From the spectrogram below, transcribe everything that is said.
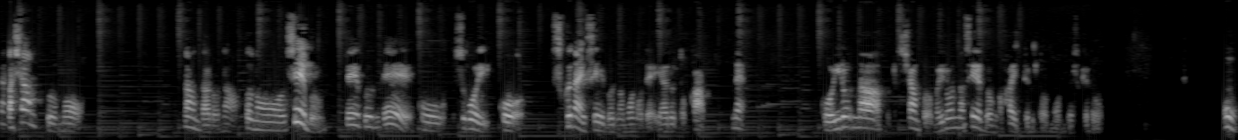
なんかシャンプーも、なんだろうな、その成分、成分で、こう、すごい、こう、少ない成分のものでやるとか、ね。こう、いろんな、シャンプーもいろんな成分が入ってると思うんですけど。お、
